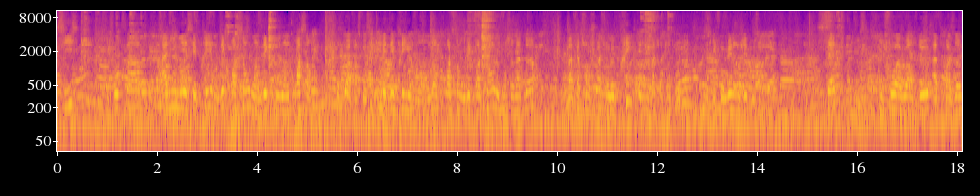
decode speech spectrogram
6, il ne faut pas aligner ses prix en décroissant ou en, en croissant. Pourquoi? Parce que si tu mets tes prix en, en croissant ou décroissant, le consommateur va faire son choix sur le prix et non pas sur ton produit. Donc il faut mélanger tout ça. 7, il faut avoir 2 à 3 offres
